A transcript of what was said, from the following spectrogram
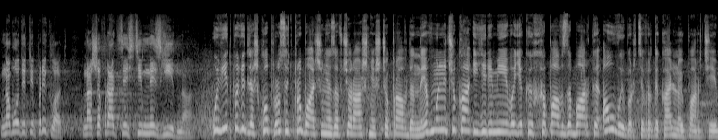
наводити приклад, наша фракція з тим не згідна. У відповідь Ляшко просить пробачення за вчорашнє, щоправда, не в Мельничука і Єремєєва, яких хапав за барки, а у виборців радикальної партії.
